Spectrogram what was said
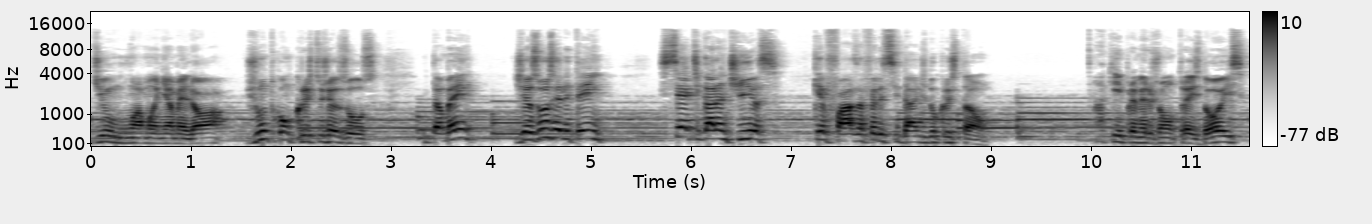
de um amanhã melhor junto com Cristo Jesus. E também Jesus ele tem sete garantias que faz a felicidade do cristão. Aqui em 1 João 3:2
